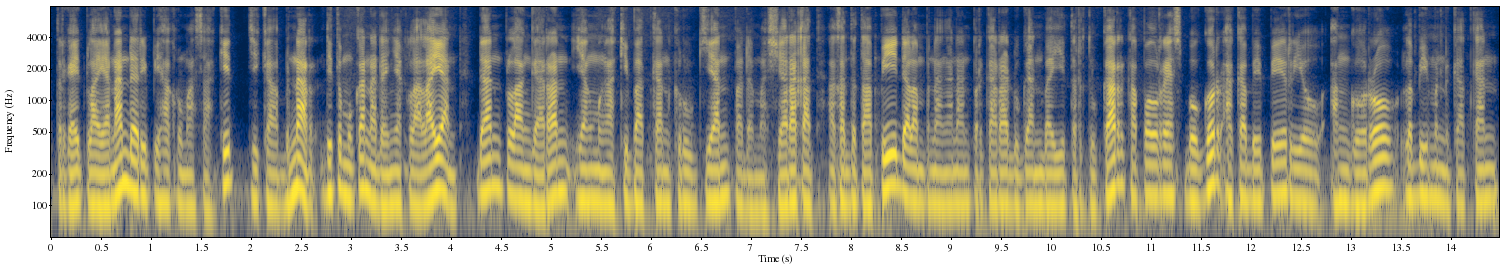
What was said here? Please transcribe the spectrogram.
terkait pelayanan dari pihak rumah sakit jika benar ditemukan adanya kelalaian dan pelanggaran yang mengakibatkan kerugian pada masyarakat. Akan tetapi dalam penanganan perkara dugaan bayi tertukar, Kapolres Bogor AKBP Rio Anggoro lebih mendekatkan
